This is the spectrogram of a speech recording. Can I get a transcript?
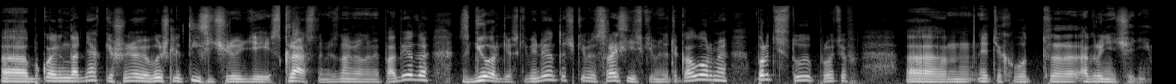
А, буквально на днях в Кишиневе вышли тысячи людей с красными знаменами Победы, с георгиевскими ленточками, с российскими триколорами, протестуя против а, этих вот а, ограничений.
